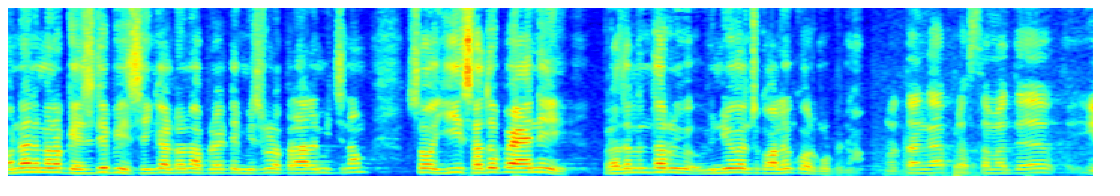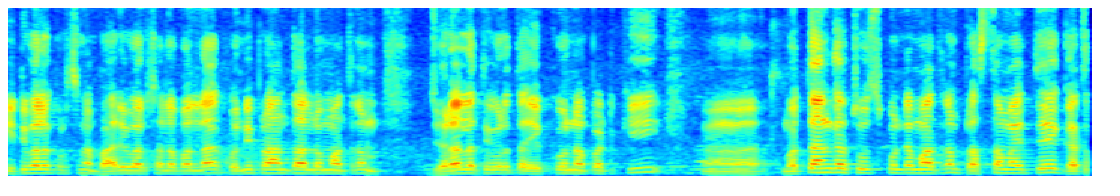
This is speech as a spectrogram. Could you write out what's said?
మొన్న మనకు ఎస్డిపి సింగిల్ డోనర్ ప్లేట్ మిస్ కూడా ప్రారంభించినాం. సో ఈ సదుపాయాన్ని ప్రజలందరూ వినియోగించుకోవాలని కోరుకుంటున్నాం. మొత్తంగా ప్రస్తుతం అయితే ఇటీవల కురిసిన భారీ వర్షాల వల్ల కొన్ని ప్రాంతాల్లో మాత్రం జ్వరాల తీవ్రత ఎక్కువ ఉన్నప్పటికీ మొత్తంగా చూసుకుంటే మాత్రం ప్రస్తుతం అయితే గత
